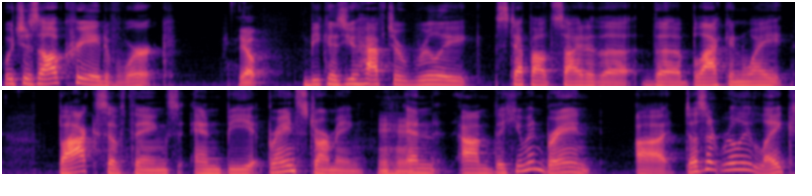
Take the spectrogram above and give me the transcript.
which is all creative work yep. because you have to really step outside of the the black and white box of things and be brainstorming. And um, the human brain uh, doesn't really like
